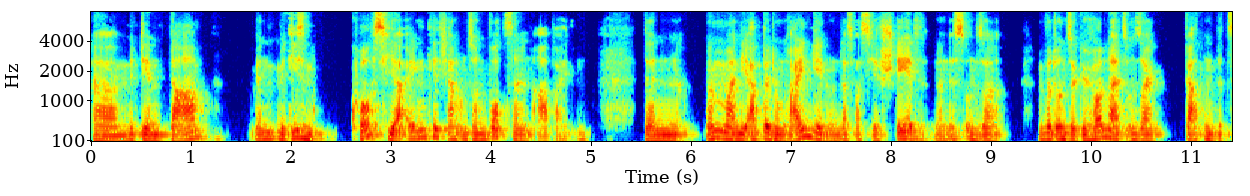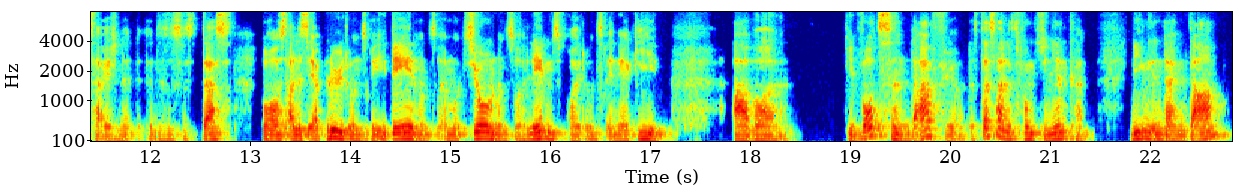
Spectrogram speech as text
äh, mit dem Darm, wenn, mit diesem Kurs hier eigentlich an unseren Wurzeln arbeiten. Denn wenn wir mal in die Abbildung reingehen und das, was hier steht, dann ist unser, dann wird unser Gehirn als unser Garten bezeichnet. Das ist das, woraus alles erblüht, unsere Ideen, unsere Emotionen, unsere Lebensfreude, unsere Energie. Aber die Wurzeln dafür, dass das alles funktionieren kann, liegen in deinem Darm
